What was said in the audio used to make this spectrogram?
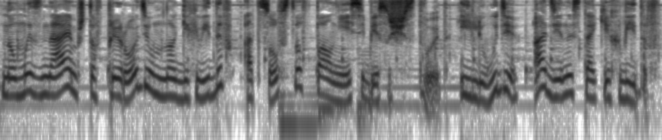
Но мы знаем, что в природе у многих видов отцовство вполне себе существует. И люди – один из таких видов.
